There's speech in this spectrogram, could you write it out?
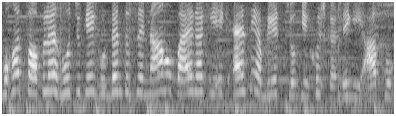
बहुत पॉपुलर हो चुके गुड्डन तुमसे ना हो पाएगा कि एक ऐसी अपडेट जो कि खुश कर देगी आपको।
